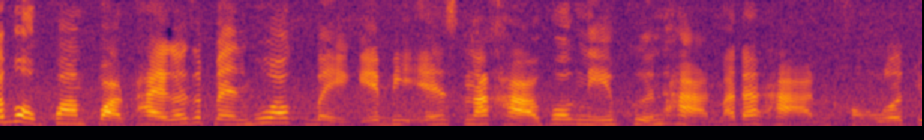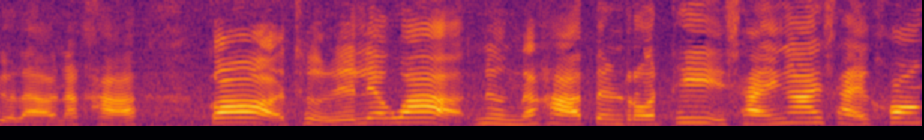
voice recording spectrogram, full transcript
ระบบความปลอดภัยก็จะเป็นพวกเบรก ABS นะคะ พวกนี้พื้นฐานมาตรฐานของรถอยู่แล้วนะคะ ก็ถือได้เรียกว่า1นะคะเป็นรถที่ใช้ง่ายใช้คล่อง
